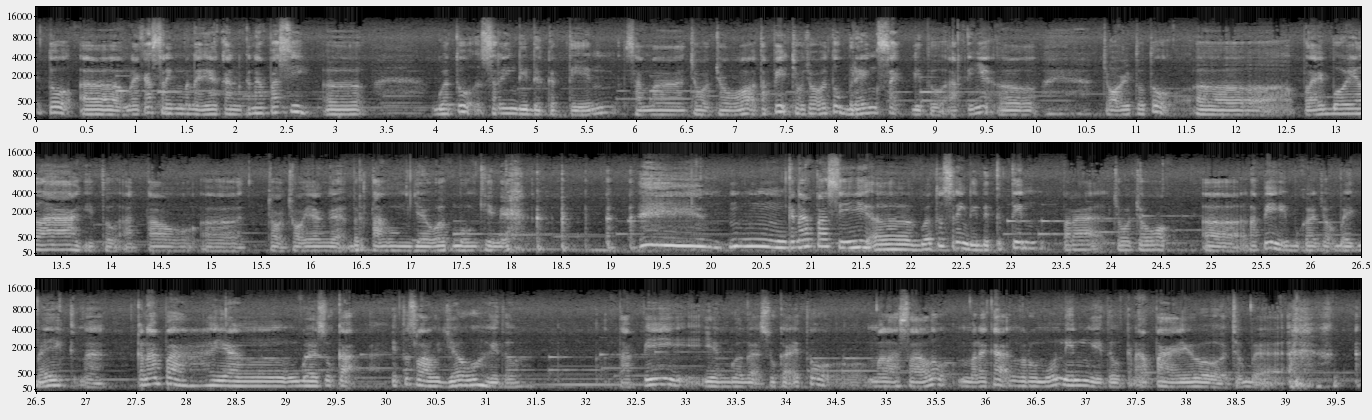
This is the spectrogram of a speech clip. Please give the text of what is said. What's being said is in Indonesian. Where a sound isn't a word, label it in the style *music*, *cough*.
Itu uh, mereka sering menanyakan kenapa sih uh, gue tuh sering dideketin sama cowok-cowok tapi cowok-cowok itu brengsek gitu. Artinya uh, cowok itu tuh uh, playboy lah gitu atau uh, cowok-cowok yang nggak bertanggung jawab mungkin ya. *laughs* Hmm, kenapa sih? Uh, gue tuh sering dideketin para cowok-cowok uh, tapi bukan cowok baik-baik. Nah kenapa yang gue suka itu selalu jauh gitu tapi yang gue nggak suka itu malah selalu mereka ngerumunin gitu kenapa? Ayo coba. *laughs*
